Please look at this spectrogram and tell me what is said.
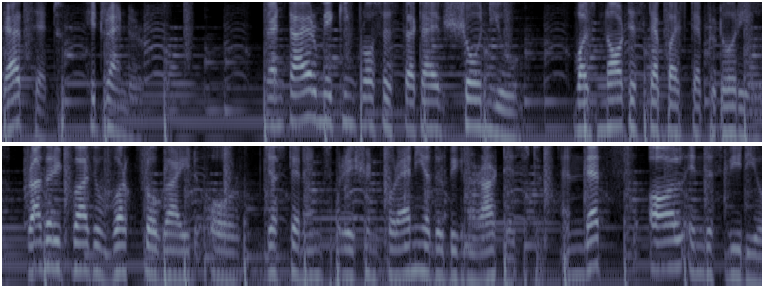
That's it, hit render. The entire making process that I have shown you was not a step-by-step -step tutorial. Rather it was a workflow guide or just an inspiration for any other beginner artist. And that's all in this video.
